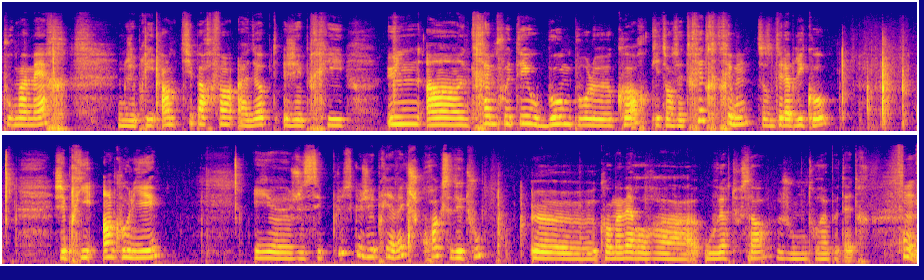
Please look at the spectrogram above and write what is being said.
pour ma mère. Donc, j'ai pris un petit parfum Adopt. J'ai pris une, un crème fouettée ou baume pour le corps qui censé très très très bon. Ça sentait l'abricot. J'ai pris un collier et euh, je sais plus ce que j'ai pris avec, je crois que c'était tout. Euh, quand ma mère aura ouvert tout ça, je vous montrerai peut-être. Donc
